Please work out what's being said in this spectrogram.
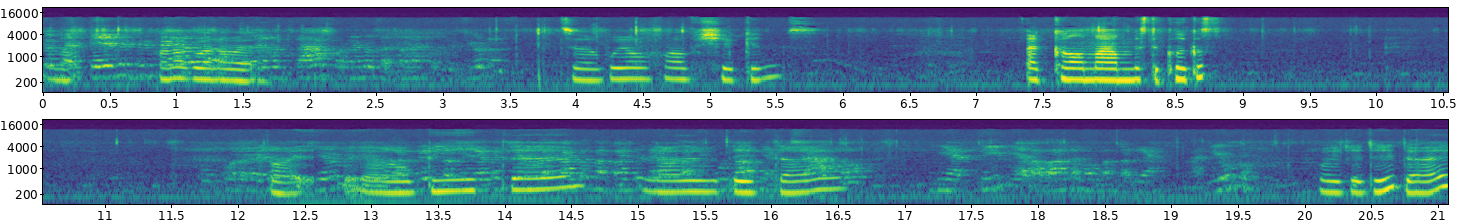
No, I'm not going over there. So we all have chickens. I call them Mr. Clickers. Alright, gotta beat them. Now they die. Wait, did he die?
